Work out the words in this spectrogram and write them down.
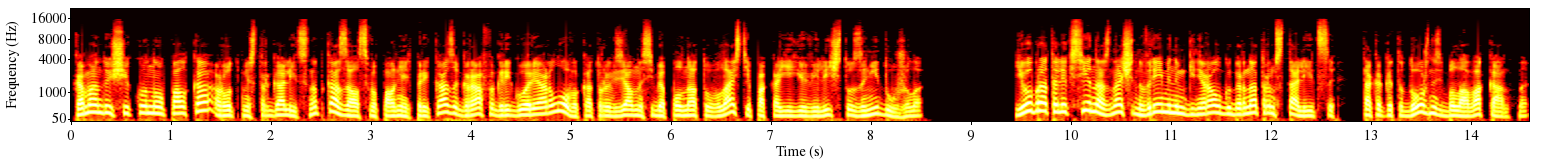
Командующий конного полка, ротмистр Голицын, отказался выполнять приказы графа Григория Орлова, который взял на себя полноту власти, пока ее величество занедужило. Его брат Алексей назначен временным генерал-губернатором столицы, так как эта должность была вакантна.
